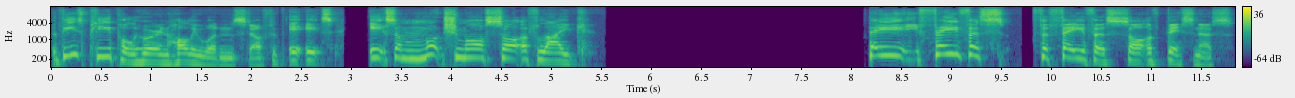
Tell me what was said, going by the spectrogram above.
these people who are in Hollywood and stuff, it, it's it's a much more sort of like they favors for favors sort of business.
